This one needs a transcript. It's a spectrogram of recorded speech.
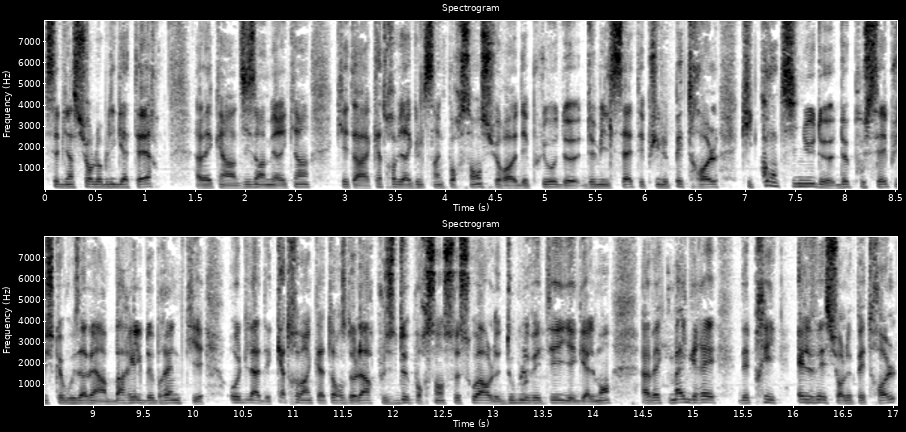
c'est bien sûr l'obligataire avec un 10 ans américain qui est à 4,5% sur des plus hauts de 2007 et puis le pétrole qui continue de, de pousser puisque vous avez un baril de Brent qui est au-delà des 94 dollars, plus 2% ce soir, le WTI également, avec malgré des prix élevés sur le pétrole,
